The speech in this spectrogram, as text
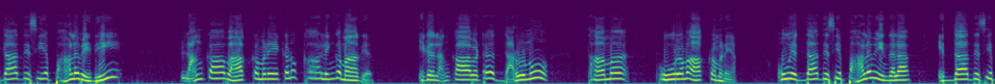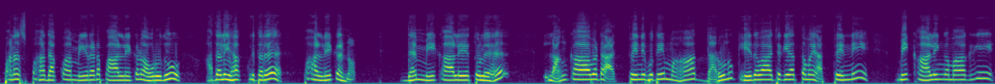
1215 දී ලංකාව ආක්‍රමණය කරන කාලිංග මාර්ගය. ඒක ලංකාවට දරුණු තාම පූර්වම ආක්‍රමණයක්. ඔහු 1215 ඉඳලා 1255 දක්වා මේ රට පාලනය කරන අවුරුදු 40ක් විතර පාලනය කරනවා. දැන් මේ කාලය තුල ලංකාවට අත්වෙන්නේ පුතේ මහා දරුණු ඛේදවාචකයක් තමයි අත්වෙන්නේ මේ කාලිංග මාර්ගයේ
